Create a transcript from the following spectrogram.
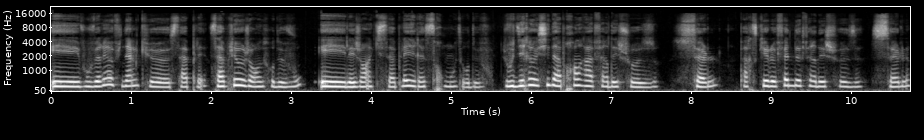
Et vous verrez au final que ça plaît. Ça plaît aux gens autour de vous, et les gens à qui ça plaît, ils resteront autour de vous. Je vous dirais aussi d'apprendre à faire des choses seul, parce que le fait de faire des choses seul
